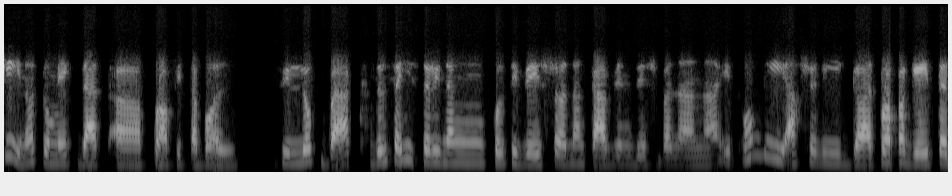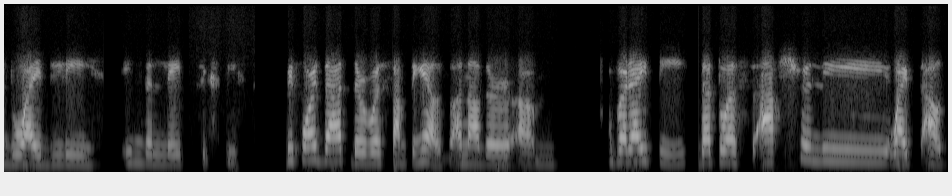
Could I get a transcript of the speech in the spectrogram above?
key, no, to make that uh, profitable. If you look back, dun sa history ng cultivation ng Cavendish banana, it only actually got propagated widely in the late 60s. Before that, there was something else, another um, variety that was actually wiped out.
